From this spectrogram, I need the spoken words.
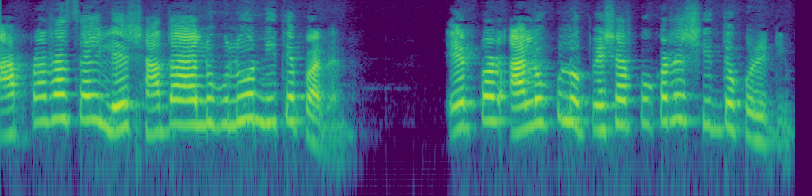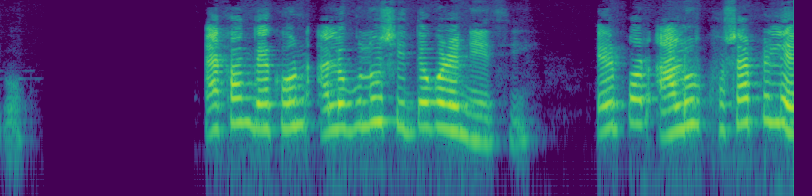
আপনারা চাইলে সাদা আলুগুলোও নিতে পারেন। এরপর আলুগুলো প্রেশার কুকারে সিদ্ধ করে নিব। এখন দেখুন, আলুগুলো সিদ্ধ করে নিয়েছি। এরপর আলুর খোসা ফেলে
